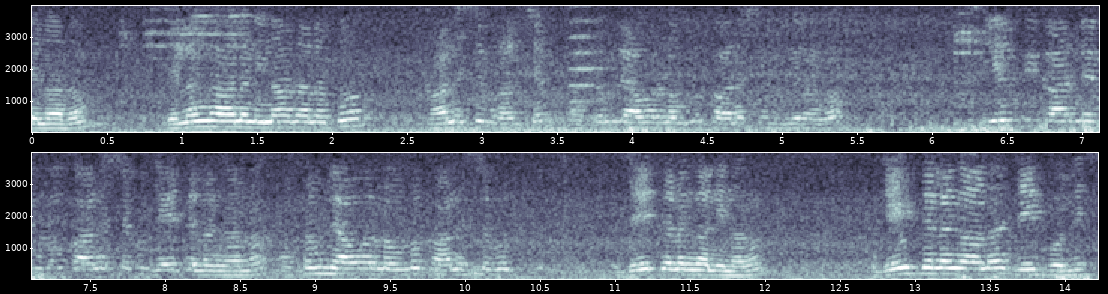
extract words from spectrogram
నినాదం. తెలంగాణ నినాదాలతో కానిస్టేబుల్ అర్చన్ అసెంబ్లీ ఆవరణంలో కానిస్టేబుల్ వీరంగం సిఎల్పి కార్యాలయంలో కానిస్టేబుల్ జై తెలంగాణ. అసెంబ్లీ ఆవరణంలో కానిస్టేబుల్ జై తెలంగాణ నినాదం. జై తెలంగాణ జై పోలీస్.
